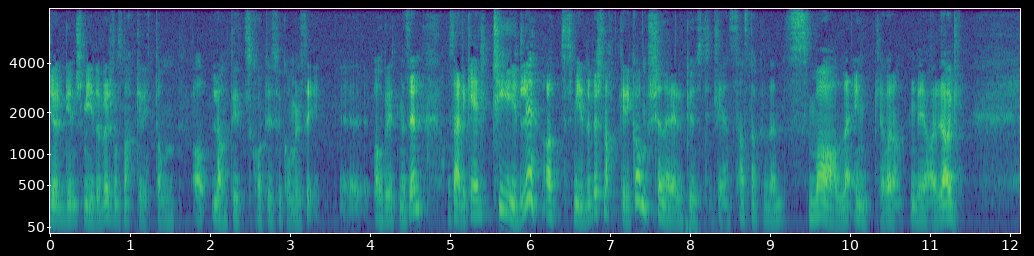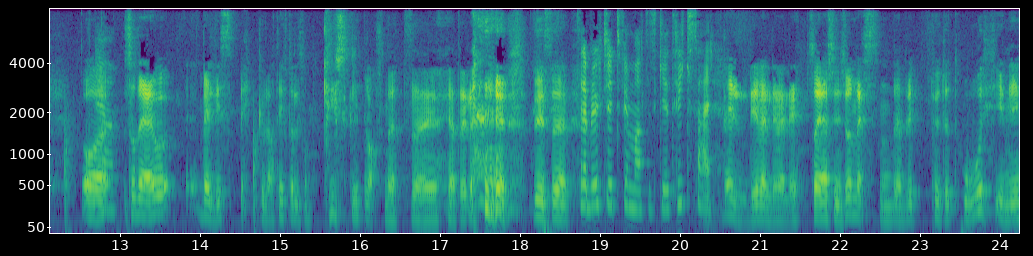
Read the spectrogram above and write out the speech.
Jørgen Schmiedover som snakker litt om langtidskorttidshukommelse i eh, algoritmen sin. Og så er det ikke helt tydelig at Schmiedover snakker ikke om generell kunstig intelligens. Han snakker om den smale, enkle varianten vi har i dag. Og, Ja. Så det er jo veldig spekulativt og liksom kryssklippe, da, som det heter. Disse Så det er brukt litt filmatiske triks her. Veldig, veldig. veldig. Så jeg syns jo nesten det blir puttet ord inn i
